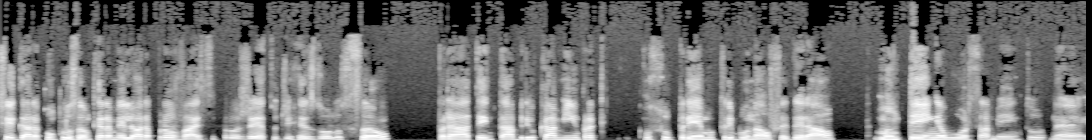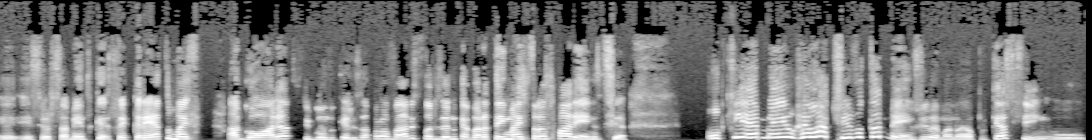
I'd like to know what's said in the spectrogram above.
chegaram à conclusão que era melhor aprovar esse projeto de resolução para tentar abrir o caminho para que o Supremo Tribunal Federal mantenha o orçamento, né, esse orçamento que é secreto, mas agora, segundo o que eles aprovaram, estou dizendo que agora tem mais transparência. O que é meio relativo também, viu, Emanuel? Porque assim, o,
